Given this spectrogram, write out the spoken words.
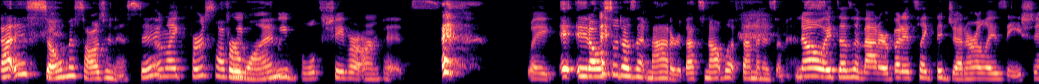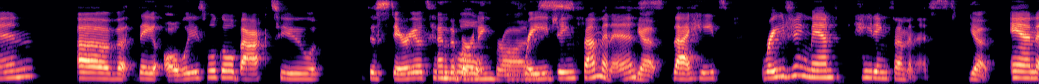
That is so misogynistic. And like first off, For we, one- we both shave our armpits. like it, it also doesn't matter. That's not what feminism is. no, it doesn't matter. But it's like the generalization of they always will go back to the stereotypical burning bras. raging feminist Yep. that hates raging man hating feminist. Yep. And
